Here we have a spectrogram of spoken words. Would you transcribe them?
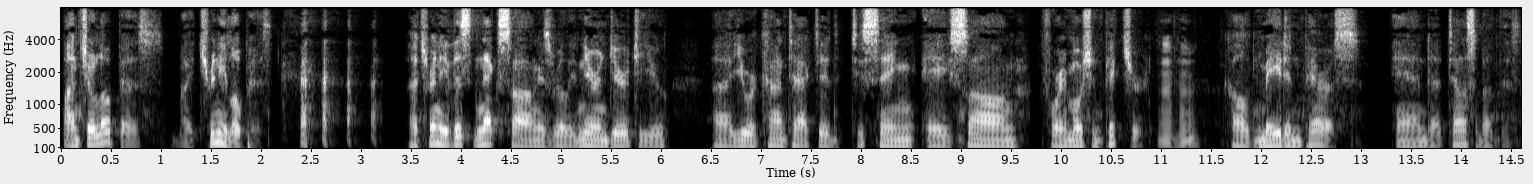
Pancho Lopez by Trini Lopez. uh, Trini, this next song is really near and dear to you. Uh, you were contacted to sing a song for a motion picture called Made in Paris. And uh, tell us about this.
